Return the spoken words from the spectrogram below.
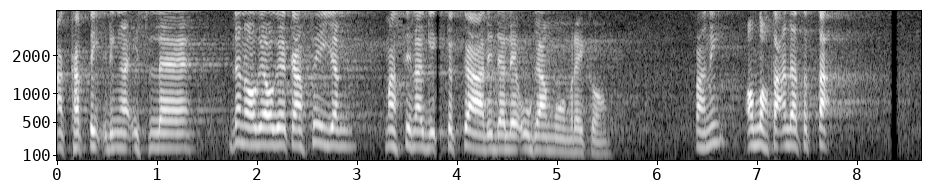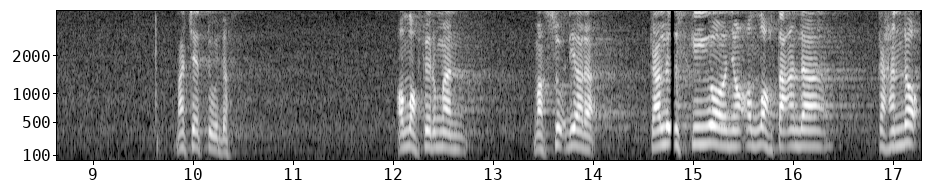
akatik dengan Islam dan orang-orang kafir yang masih lagi kekal di dalam agama mereka. Faham ni? Allah Taala tetap macam tu dah. Allah firman maksud dia tak? Kalau sekiranya Allah Taala kehendak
